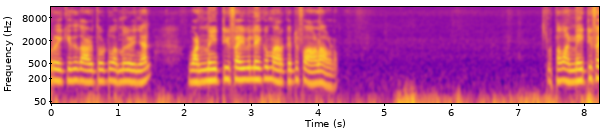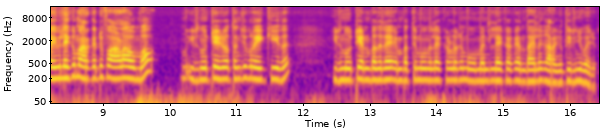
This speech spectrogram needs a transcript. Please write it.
ബ്രേക്ക് ചെയ്ത് താഴത്തോട്ട് വന്നു കഴിഞ്ഞാൽ വൺ എയ്റ്റി ഫൈവിലേക്ക് മാർക്കറ്റ് ഫാൾ ആവണം അപ്പോൾ വൺ എയ്റ്റി ഫൈവിലേക്ക് മാർക്കറ്റ് ഫാൾ ആവുമ്പോൾ ഇരുന്നൂറ്റി എഴുപത്തഞ്ച് ബ്രേക്ക് ചെയ്ത് ഇരുന്നൂറ്റി എൺപതിലെ എൺപത്തി മൂന്നിലേക്കുള്ളൊരു മൂവ്മെന്റിലേക്കൊക്കെ എന്തായാലും കറങ്ങി തിരിഞ്ഞു വരും.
